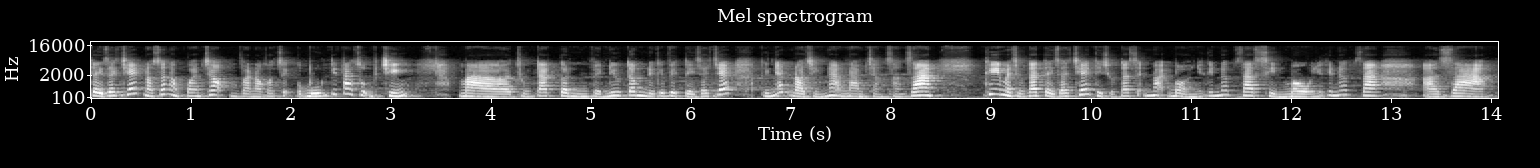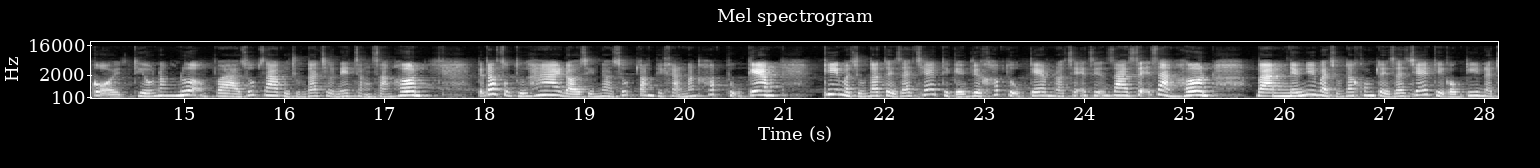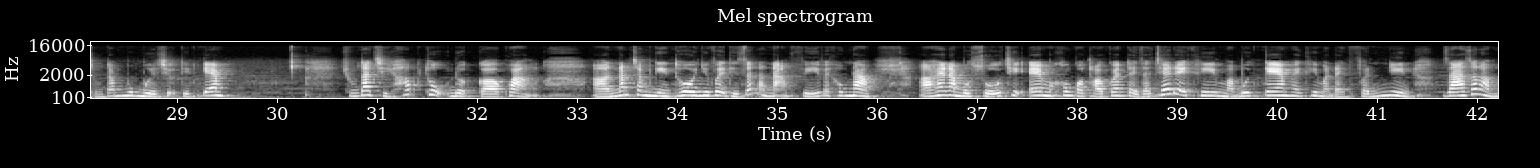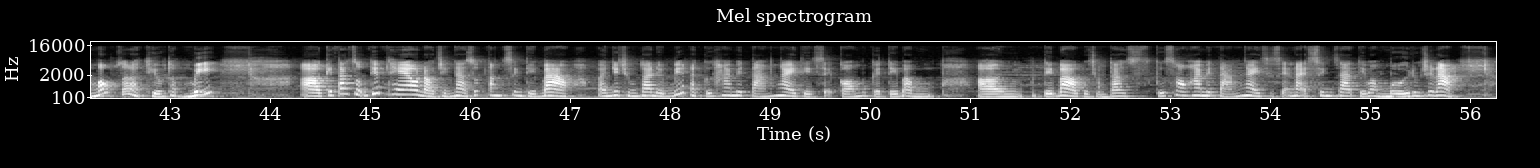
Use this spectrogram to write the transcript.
tẩy da chết nó rất là quan trọng và nó có sẽ có bốn cái tác dụng chính mà chúng ta cần phải lưu tâm đến cái việc tẩy da chết. Thứ nhất đó chính là làm trắng sáng da. Khi mà chúng ta tẩy da chết thì chúng ta sẽ loại bỏ những cái lớp da xỉn màu những cái lớp da à, già cỗi thiếu năng lượng và giúp da của chúng ta trở nên trắng sáng hơn. Cái tác dụng thứ hai đó chính là giúp tăng cái khả năng hấp thụ kem. Khi mà chúng ta tẩy da chết thì cái việc hấp thụ kem nó sẽ diễn ra dễ dàng hơn và nếu như mà chúng ta không tẩy da chết thì có khi là chúng ta mua 10 triệu tiền kem. Chúng ta chỉ hấp thụ được ờ, khoảng ờ, 500 nghìn thôi như vậy thì rất là lãng phí phải không nào? À, hay là một số chị em mà không có thói quen tẩy da chết ấy khi mà bôi kem hay khi mà đánh phấn nhìn da rất là mốc rất là thiếu thẩm mỹ. À, cái tác dụng tiếp theo đó chính là giúp tăng sinh tế bào. Và như chúng ta đều biết là cứ 28 ngày thì sẽ có một cái tế bào uh, tế bào của chúng ta cứ sau 28 ngày thì sẽ lại sinh ra tế bào mới đúng chưa nào?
